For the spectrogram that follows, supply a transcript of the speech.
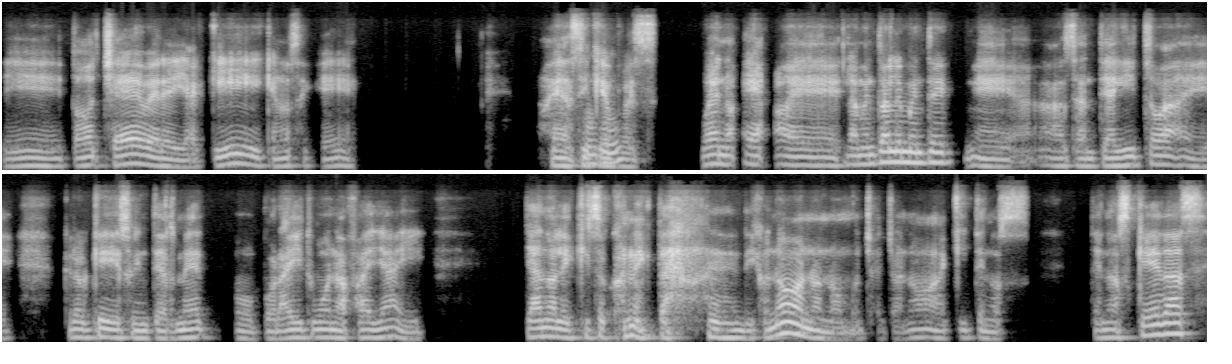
y todo chévere y aquí, que no sé qué. Ay, así que pues, bueno, eh, eh, lamentablemente eh, a Santiaguito creo que su internet o por ahí tuvo una falla y ya no le quiso conectar. Dijo, no, no, no, muchacho, no, aquí te nos, te nos quedas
